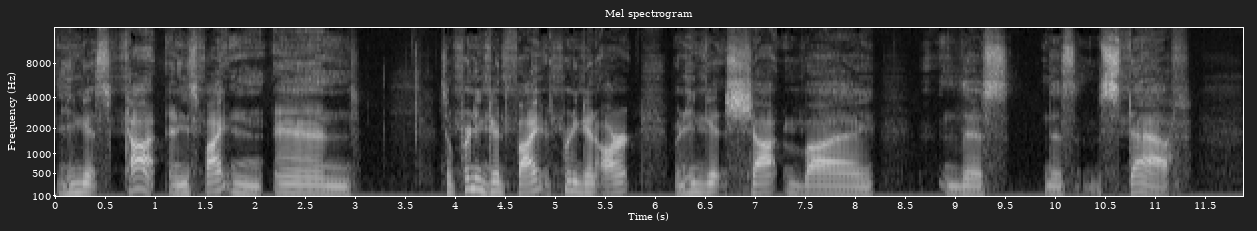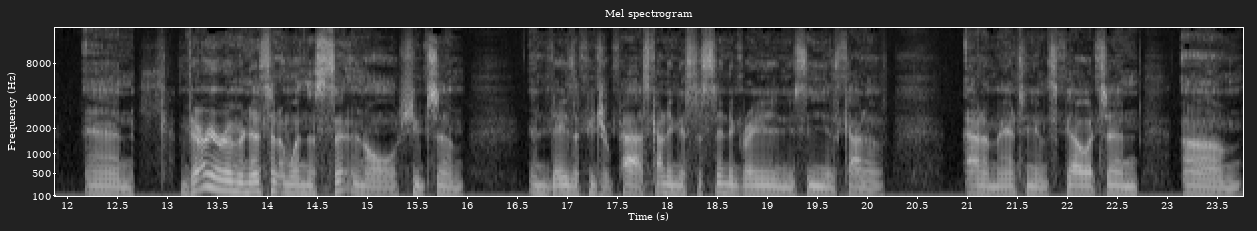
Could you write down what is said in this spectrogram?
he gets caught, and he's fighting, and it's a pretty good fight, it's pretty good art, but he gets shot by this this staff and very reminiscent of when the Sentinel shoots him in Days of Future Past kind of gets disintegrated, and you see his kind of adamantium skeleton. Um,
